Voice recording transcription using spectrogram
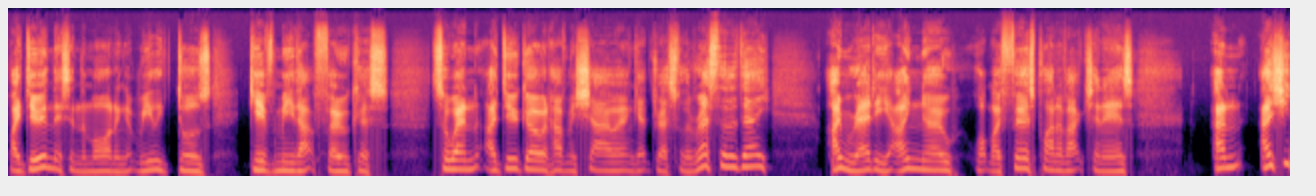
by doing this in the morning, it really does give me that focus. So when I do go and have my shower and get dressed for the rest of the day, I'm ready. I know what my first plan of action is. And as you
